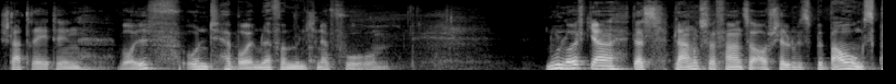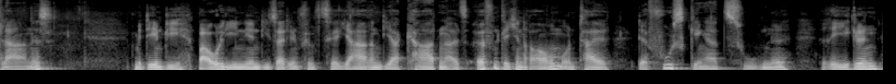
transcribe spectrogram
Stadträtin Wolf und Herr Bäumler vom Münchner Forum. Nun läuft ja das Planungsverfahren zur Aufstellung des Bebauungsplanes, mit dem die Baulinien, die seit den 50er Jahren die Arkaden als öffentlichen Raum und Teil der Fußgängerzone regeln,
